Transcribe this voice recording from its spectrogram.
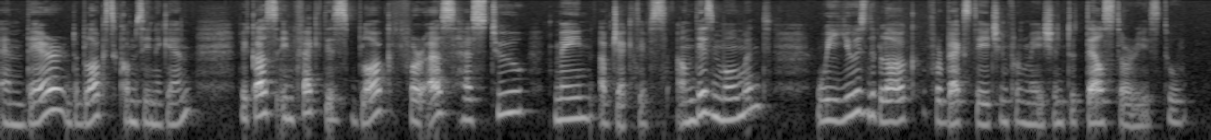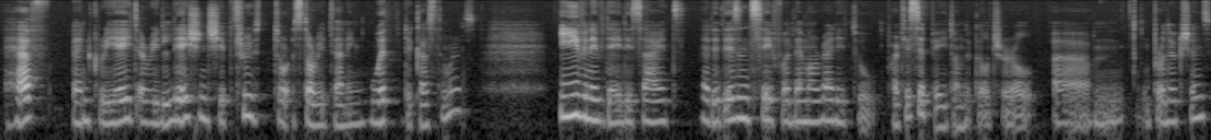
And there the blogs comes in again, because in fact this blog for us has two main objectives. On this moment, we use the blog for backstage information to tell stories, to have and create a relationship through storytelling with the customers, even if they decide that it isn't safe for them already to participate on the cultural um, productions,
